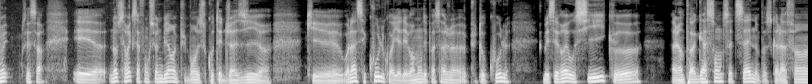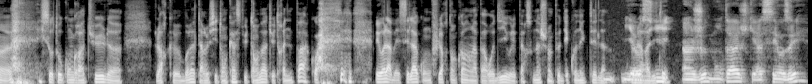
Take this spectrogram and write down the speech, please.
Oui, c'est ça. Et euh, non, c'est vrai que ça fonctionne bien. Et puis bon, ce côté jazzy, euh, qui est voilà, c'est cool quoi. Il y a des, vraiment des passages euh, plutôt cool. Mais c'est vrai aussi que elle est un peu agaçante cette scène parce qu'à la fin, euh, il s'auto-congratule euh, alors que voilà, t'as réussi ton casse, tu t'en vas, tu traînes pas quoi. Mais voilà, mais c'est là qu'on flirte encore dans la parodie où les personnages sont un peu déconnectés de la. Il y a aussi réalité. un jeu de montage qui est assez osé,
